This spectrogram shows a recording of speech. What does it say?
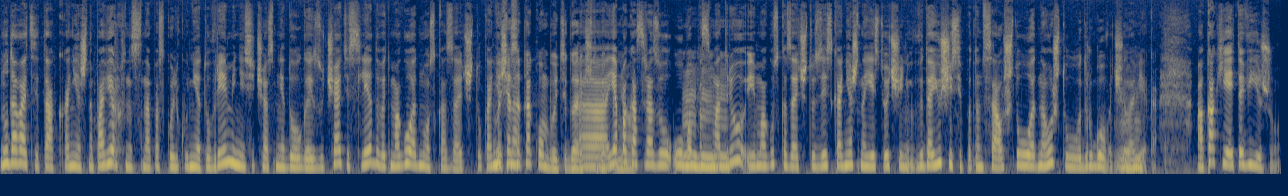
Ну, давайте так, конечно, поверхностно, поскольку нету времени сейчас мне долго изучать, исследовать. Могу одно сказать, что, конечно... Вы сейчас о каком будете говорить? я, я пока сразу оба угу, посмотрю, и могу сказать, что здесь, конечно, есть очень выдающийся потенциал, что у одного, что у другого человека. Угу. А как я это вижу?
